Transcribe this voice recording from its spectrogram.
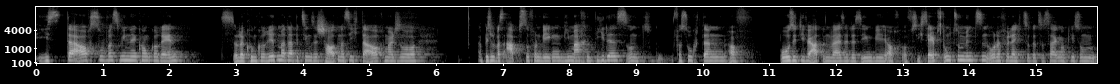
Ist da auch sowas wie eine Konkurrenz oder konkurriert man da, beziehungsweise schaut man sich da auch mal so ein bisschen was ab, so von wegen, wie machen die das und versucht dann auf positive Art und Weise das irgendwie auch auf sich selbst umzumünzen oder vielleicht sogar zu sagen, okay, so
